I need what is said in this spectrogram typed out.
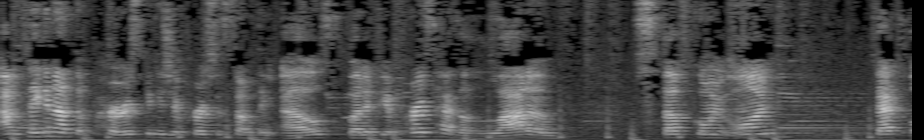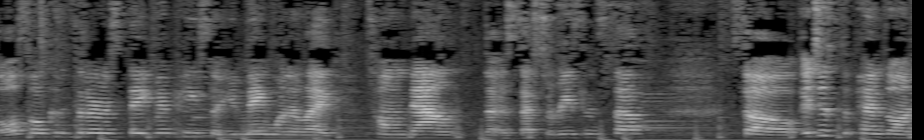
I'm taking out the purse because your purse is something else. But if your purse has a lot of stuff going on, that's also considered a statement piece. So you may want to like tone down the accessories and stuff. So it just depends on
